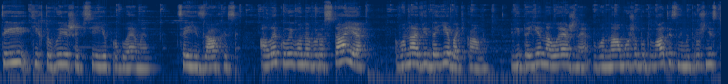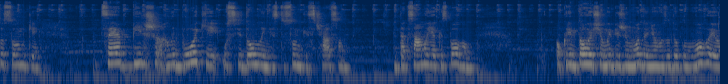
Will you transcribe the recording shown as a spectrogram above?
ти, ті, хто вирішать всі її проблеми, це її захист. Але коли вона виростає, вона віддає батькам, віддає належне, вона може будувати з ними дружні стосунки. Це більш глибокі усвідомлені стосунки з часом. Так само, як і з Богом. Окрім того, що ми біжимо до нього за допомогою,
